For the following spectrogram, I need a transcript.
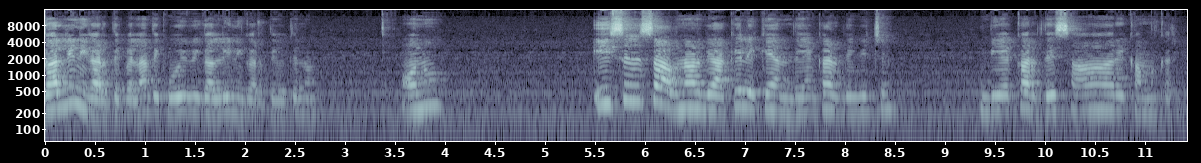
ਗੱਲ ਹੀ ਨਹੀਂ ਕਰਦੇ ਪਹਿਲਾਂ ਤੇ, ਕੋਈ ਵੀ ਗੱਲ ਹੀ ਨਹੀਂ ਕਰਦੇ ਉਹਦੇ ਨਾਲ। ਉਹਨੂੰ ਇਸ ਹਿਸਾਬ ਨਾਲ ਵਿਆਹ ਕੇ ਲੈ ਕੇ ਆਉਂਦੇ ਆ ਘਰ ਦੇ ਵਿੱਚ ਵੀ ਇਹ ਘਰ ਦੇ ਸਾਰੇ ਕੰਮ ਕਰੇ।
